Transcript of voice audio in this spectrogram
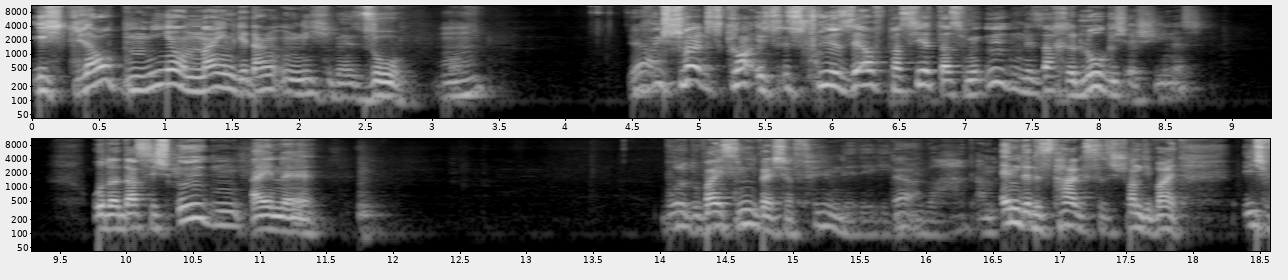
ich glaube mir und meinen Gedanken nicht mehr so. Ja. Ich schwöre, es ist früher sehr oft passiert, dass mir irgendeine Sache logisch erschienen ist. Oder dass ich irgendeine. Bruder, du weißt nie, welcher Film der dir gegenüber hat. Am Ende des Tages ist es schon die Wahrheit. Ich,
